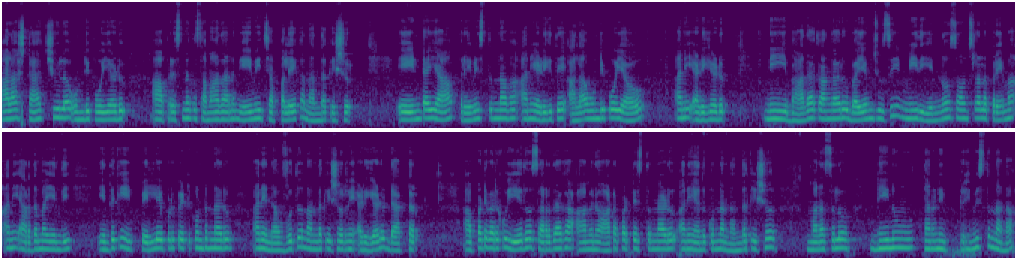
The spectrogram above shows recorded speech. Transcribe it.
అలా స్టాచ్యూలో ఉండిపోయాడు. ఆ ప్రశ్నకు సమాధానం ఏమీ చెప్పలేక నందకిషోర్. ఏంటయ్యా ప్రేమిస్తున్నావా? అని అడిగితే అలా ఉండిపోయావు? అని అడిగాడు. నీ బాధ కంగారు భయం చూసి మీది ఎన్నో సంవత్సరాల ప్రేమ అని అర్థమయ్యింది. ఇంతకీ పెళ్ళి ఎప్పుడు పెట్టుకుంటున్నారు? అని నవ్వుతూ నందకిషోర్ని అడిగాడు డాక్టర్. అప్పటి వరకు ఏదో సరదాగా ఆమెను ఆట పట్టేస్తున్నాడు అని అనుకున్న నందకిషోర్ మనసులో నేను తనని ప్రేమిస్తున్నానా?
